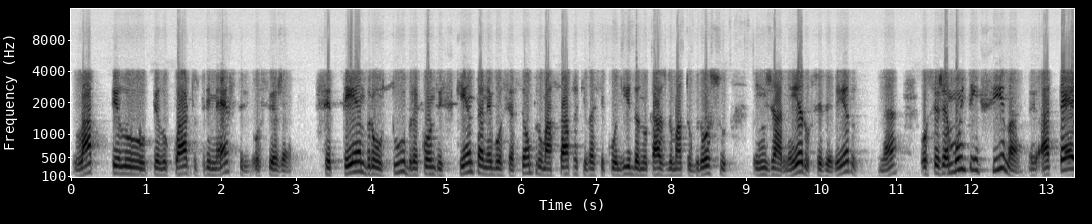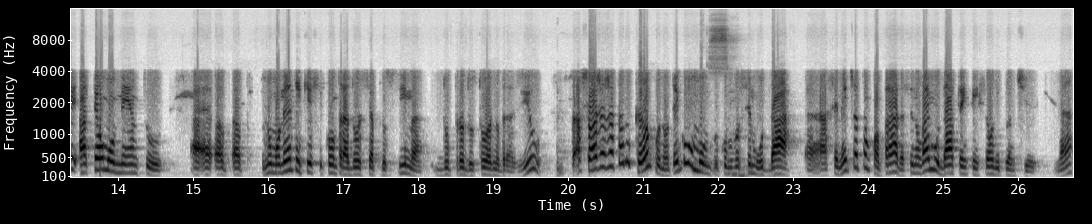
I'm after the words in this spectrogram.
lá pelo, pelo quarto trimestre, ou seja, setembro, outubro é quando esquenta a negociação para uma safra que vai ser colhida, no caso do Mato Grosso, em janeiro, fevereiro, né? Ou seja, é muito em cima. Até, até o momento, no momento em que esse comprador se aproxima do produtor no Brasil, a soja já está no campo, não tem como, como você mudar. As sementes já estão compradas, você não vai mudar a sua intenção de plantio, né?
